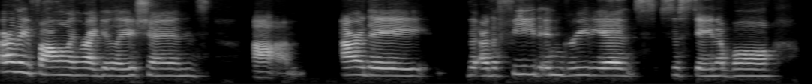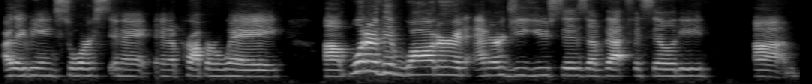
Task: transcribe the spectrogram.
are they following regulations? Um, are they are the feed ingredients sustainable? Are they being sourced in a in a proper way? Um, what are the water and energy uses of that facility? Um,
